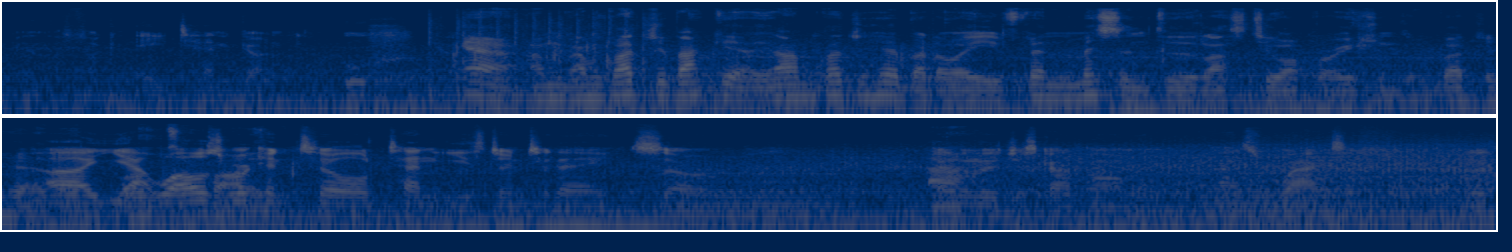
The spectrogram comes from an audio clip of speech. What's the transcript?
And the fucking A10 gun. Oof. Yeah, I'm, I'm glad you're back here. I'm glad you're here, by the way. You've been missing through the last two operations. I'm glad you're here. Uh, though. yeah, well, I was working till 10 Eastern today, so I Ah. literally just got home and asked Wax if it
